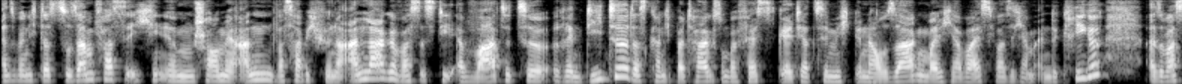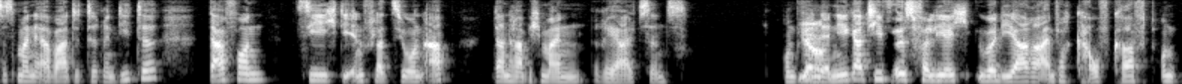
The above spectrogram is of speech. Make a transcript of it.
Also wenn ich das zusammenfasse, ich ähm, schaue mir an, was habe ich für eine Anlage, was ist die erwartete Rendite, das kann ich bei Tages- und bei Festgeld ja ziemlich genau sagen, weil ich ja weiß, was ich am Ende kriege. Also was ist meine erwartete Rendite? Davon ziehe ich die Inflation ab, dann habe ich meinen Realzins. Und wenn ja. der negativ ist, verliere ich über die Jahre einfach Kaufkraft und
